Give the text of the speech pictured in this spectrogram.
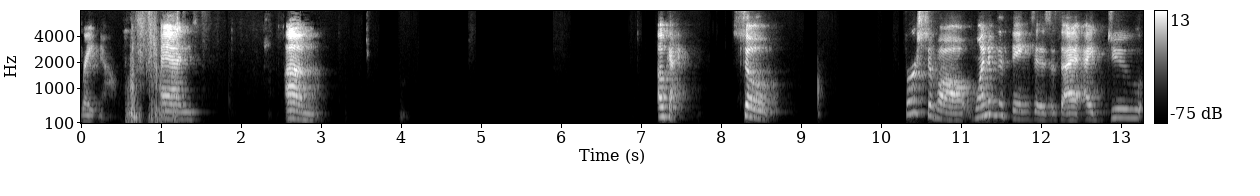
right now. And um, okay, so first of all, one of the things is is I, I do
